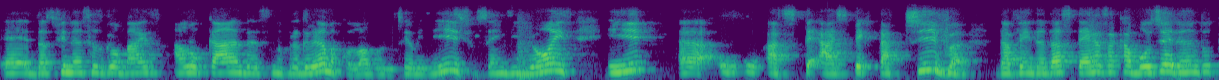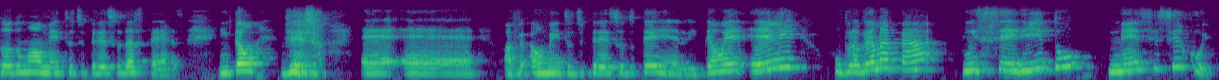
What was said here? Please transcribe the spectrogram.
é, das finanças globais alocadas no programa, logo no seu início, 100 bilhões, e uh, a, a expectativa da venda das terras acabou gerando todo um aumento de preço das terras. Então, veja, é, é, aumento de preço do terreno. Então, ele, o programa está inserido nesse circuito.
